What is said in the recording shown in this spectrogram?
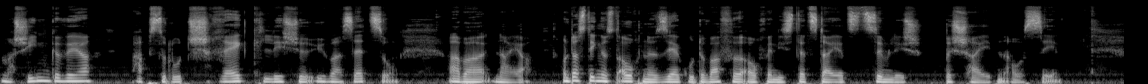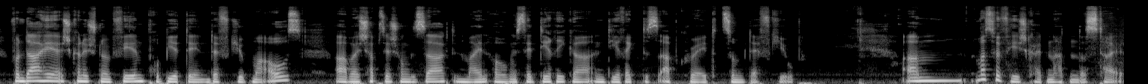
Maschinengewehr, absolut schreckliche Übersetzung. Aber naja. Und das Ding ist auch eine sehr gute Waffe, auch wenn die Stats da jetzt ziemlich bescheiden aussehen. Von daher, ich kann euch nur empfehlen, probiert den DevCube mal aus, aber ich habe es ja schon gesagt, in meinen Augen ist der Diriga ein direktes Upgrade zum DevCube. Ähm, was für Fähigkeiten hatten das Teil?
